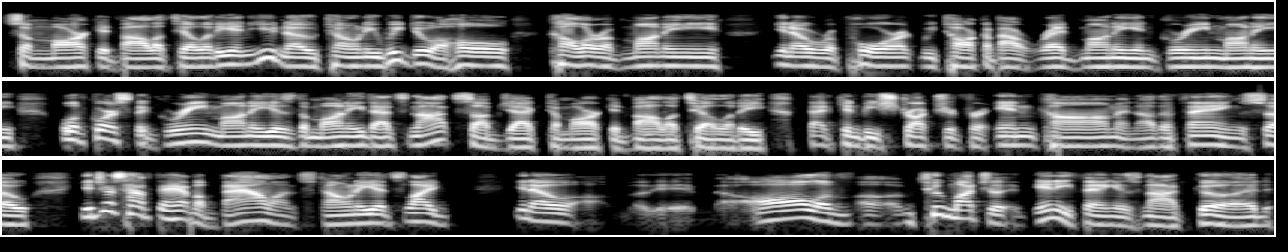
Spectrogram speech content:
some market volatility, and you know, Tony, we do a whole color of money you know, report. We talk about red money and green money. Well, of course, the green money is the money that's not subject to market volatility that can be structured for income and other things. So you just have to have a balance, Tony. It's like, you know, all of uh, too much of anything is not good.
